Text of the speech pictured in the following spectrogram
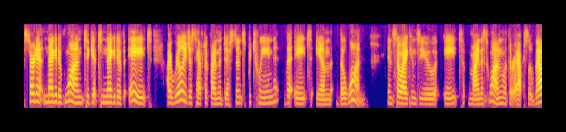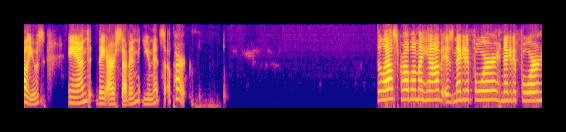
starting at negative 1 to get to negative 8, I really just have to find the distance between the 8 and the 1. And so I can do 8 minus 1 with their absolute values, and they are 7 units apart. The last problem I have is negative 4, negative 4,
